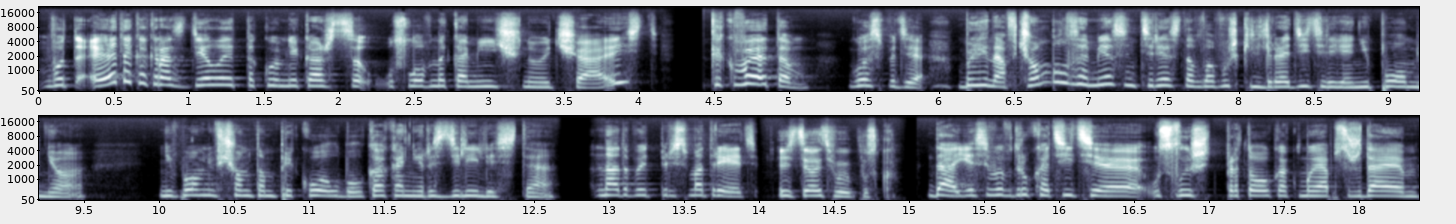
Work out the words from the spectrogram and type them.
Вот это как раз делает такую, мне кажется, условно-комичную часть, как в этом Господи, блин, а в чем был замес, интересно, в ловушке для родителей? Я не помню. Не помню, в чем там прикол был, как они разделились-то. Надо будет пересмотреть. И сделать выпуск. Да, если вы вдруг хотите услышать про то, как мы обсуждаем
